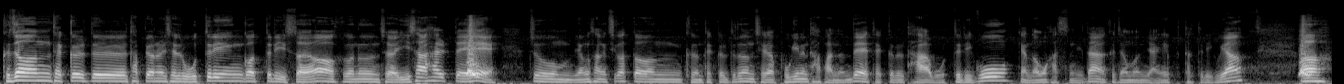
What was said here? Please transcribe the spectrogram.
그 전 댓글들 답변을 제대로 못 드린 것들이 있어요. 그거는 제가 이사할 때 좀 영상 찍었던 그런 댓글들은 제가 보기는 다 봤는데 댓글을 다 못 드리고 그냥 넘어갔습니다. 그 점은 양해 부탁드리고요. 아,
